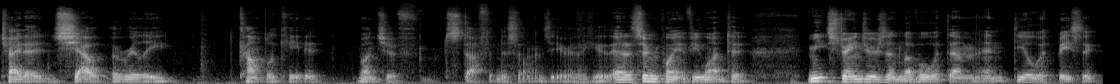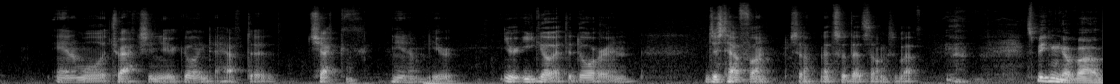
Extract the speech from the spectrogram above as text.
try to shout a really complicated bunch of stuff into someone's ear like at a certain point if you want to meet strangers and level with them and deal with basic animal attraction you're going to have to check you know your your ego at the door and just have fun. So that's what that song's about. Speaking of uh,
